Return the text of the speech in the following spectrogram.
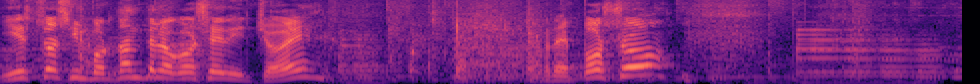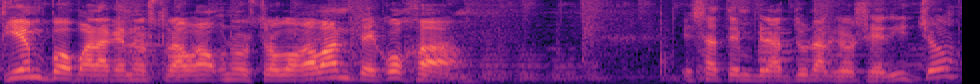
Y esto es importante lo que os he dicho, ¿eh? Reposo. Tiempo para que nuestra- nuestro bogavante coja esa temperatura que os he dicho.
